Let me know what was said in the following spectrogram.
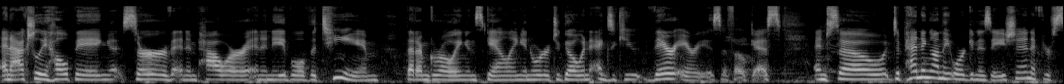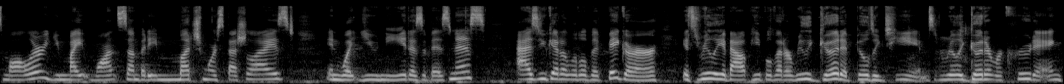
and actually helping serve and empower and enable the team that I'm growing and scaling in order to go and execute their areas of focus. And so, depending on the organization, if you're smaller, you might want somebody much more specialized in what you need as a business as you get a little bit bigger, it's really about people that are really good at building teams and really good at recruiting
